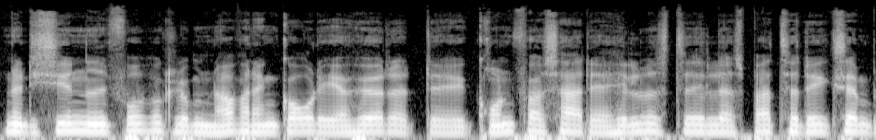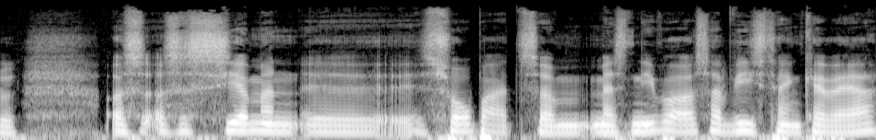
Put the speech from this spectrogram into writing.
når de siger nede i fodboldklubben, Nå, hvordan går det? Jeg hørte, at øh, Grundfos har det af helvede til. Lad os bare tage det eksempel. Og, og så siger man øh, sårbart, som Mads Nipper også har vist, at han kan være,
